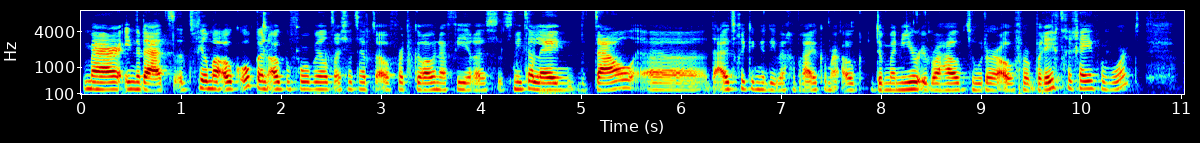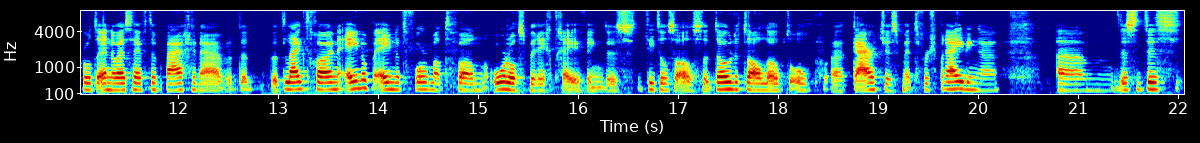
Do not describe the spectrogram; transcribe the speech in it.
Maar inderdaad, het viel me ook op. En ook bijvoorbeeld als je het hebt over het coronavirus. Het is niet alleen de taal, eh, de uitdrukkingen die we gebruiken, maar ook de manier überhaupt hoe er over bericht gegeven wordt. Bijvoorbeeld NOS heeft een pagina, dat, dat lijkt gewoon één op één het format van oorlogsberichtgeving. Dus titels als het dodental loopt op, eh, kaartjes met verspreidingen. Ehm, dus het is,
